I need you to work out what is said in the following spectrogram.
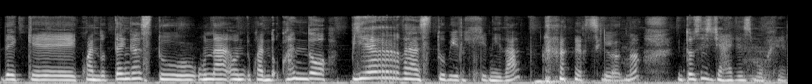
de que cuando tengas tu, una, un- cuando, cuando pierdas tu virginidad, ¿no? Entonces ya eres mujer.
